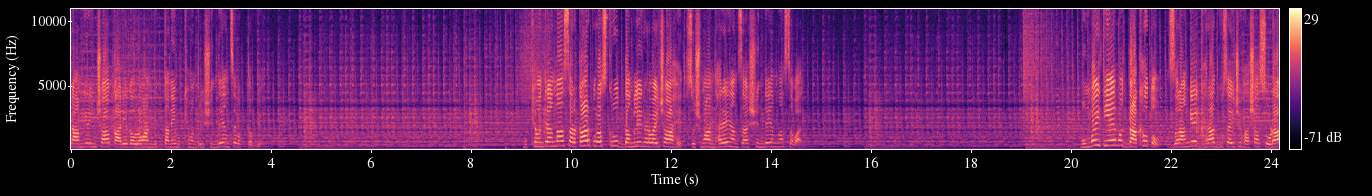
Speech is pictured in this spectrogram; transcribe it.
रामगिरींच्या कार्यगौरवानिमित्ताने मुख्यमंत्री शिंदे यांचे वक्तव्य. मुख्यमंत्र्यांना सरकार पुरस्कृत दंगली घडवायच्या आहेत. सुषमा अंधारे यांचा शिंदे यांना सवाल. मुंबईत ये मग दाखवतो. जरांगे घरात घुसायची भाषा सोडा.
